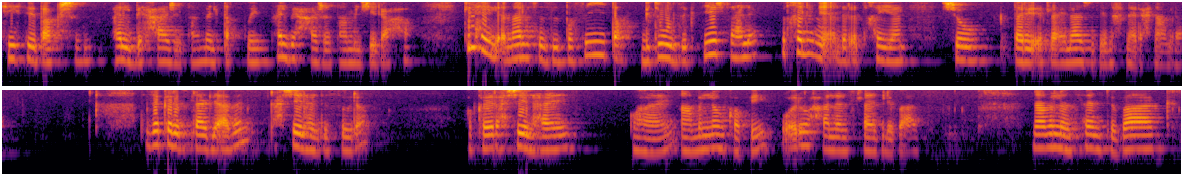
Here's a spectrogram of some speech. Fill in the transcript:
Teeth reduction. هل بحاجة تعمل تقويم؟ هل بحاجة تعمل جراحة؟ كل هاي ال analysis البسيطة ب tools كتير سهلة بتخليني أقدر أتخيل شو طريقة العلاج اللي نحن رح نعملها. تذكروا ب slide اللي قبل؟ رح شيل هيدي الصورة. okay رح شيل هاي وهاي أعمل لهم copy وأروح على ال slide اللي بعد. نعمل لهم send to back.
